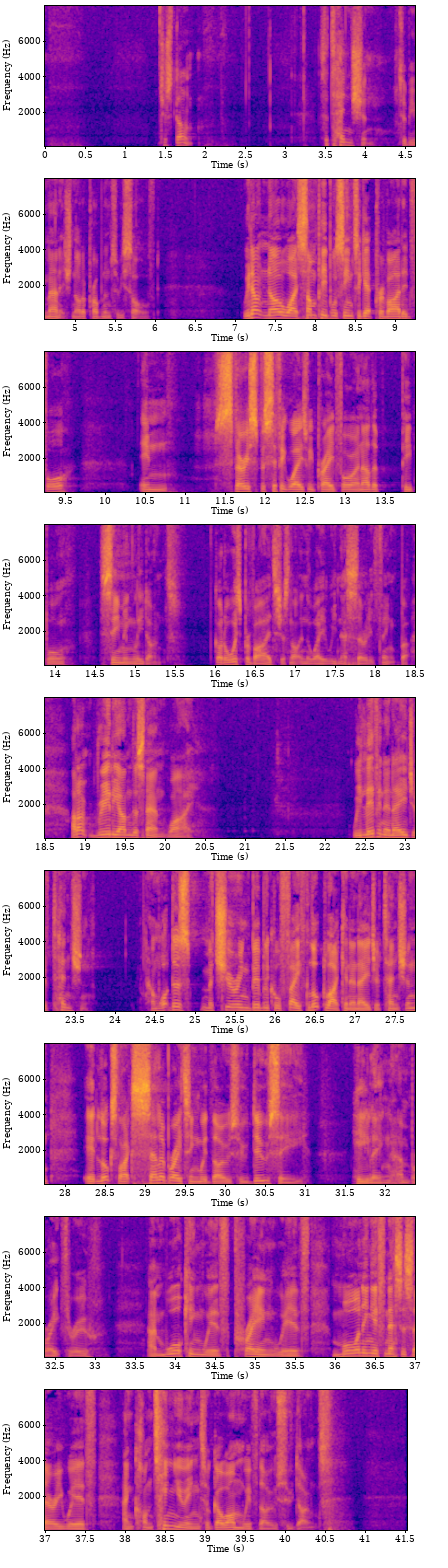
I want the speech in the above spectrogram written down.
Just don't. It's a tension to be managed, not a problem to be solved. We don't know why some people seem to get provided for in very specific ways we prayed for, and other people seemingly don't. God always provides, just not in the way we necessarily think. But I don't really understand why. We live in an age of tension. And what does maturing biblical faith look like in an age of tension? It looks like celebrating with those who do see healing and breakthrough, and walking with, praying with, mourning if necessary with, and continuing to go on with those who don't.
